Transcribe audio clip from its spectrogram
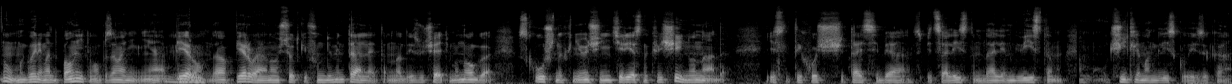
Ну, мы говорим о дополнительном образовании, не о первом, mm-hmm. да, первое, оно все-таки фундаментальное, там надо изучать много скучных, не очень интересных вещей, но надо, если ты хочешь считать себя специалистом, да, лингвистом, учителем английского языка.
